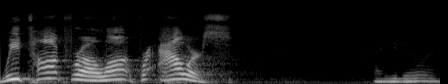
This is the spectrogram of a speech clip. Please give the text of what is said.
We talk for a long for hours. How you doing?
